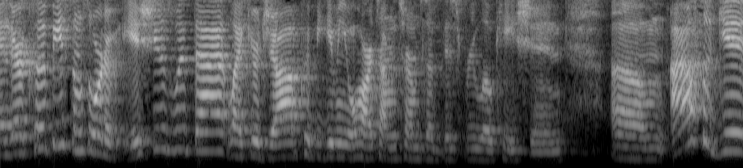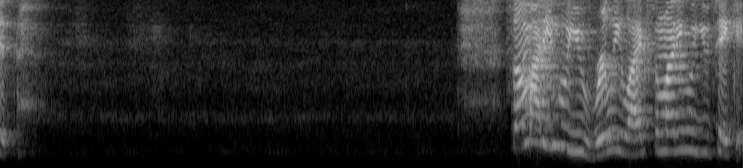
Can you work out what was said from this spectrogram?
And there could be some sort of issues with that. Like your job could be giving you a hard time in terms of this relocation. Um, I also get... Somebody who you really like, somebody who you take an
